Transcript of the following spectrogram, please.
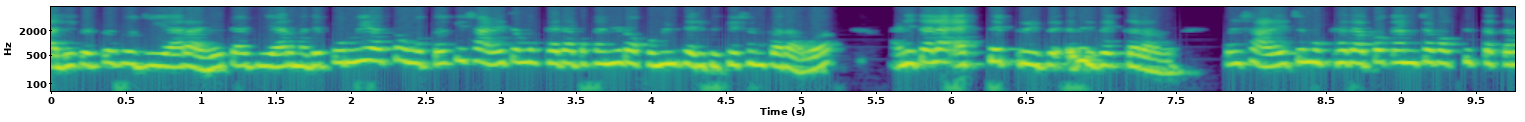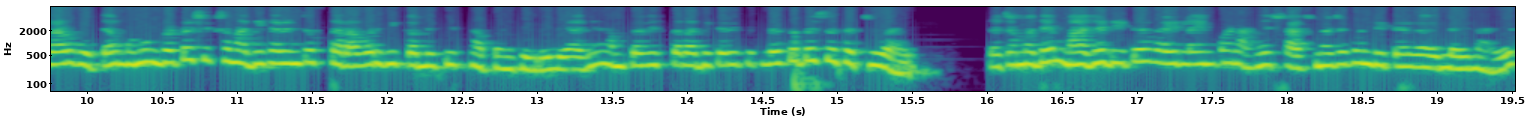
अलीकडचा जो जी आर आहे त्या जी आरमध्ये पूर्वी असं होतं की शाळेच्या मुख्याध्यापकांनी डॉक्युमेंट व्हेरिफिकेशन करावं आणि त्याला ऍक्सेप्ट रिजेक्ट करावं. पण शाळेच्या मुख्याध्यापकांच्या बाबतीत तक्रार होत्या म्हणून गट शिक्षण अधिकाऱ्यांच्या स्तरावर ही कमिटी स्थापन केलेली आहे. आमचा विस्तार अधिकारी तिथले सदस्य सचिव आहे त्याच्यामध्ये माझ्या डिटेल गाईडलाईन पण आहेत शासनाच्या पण डिटेल गाईडलाईन आहेत.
